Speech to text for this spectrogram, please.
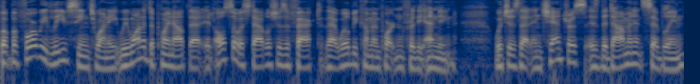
But before we leave Scene 20, we wanted to point out that it also establishes a fact that will become important for the ending, which is that Enchantress is the dominant sibling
